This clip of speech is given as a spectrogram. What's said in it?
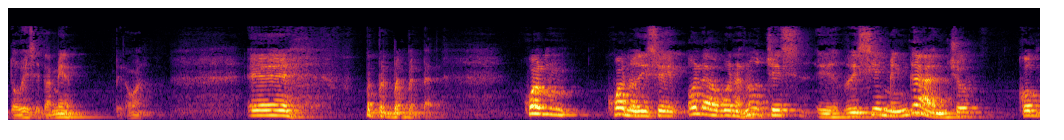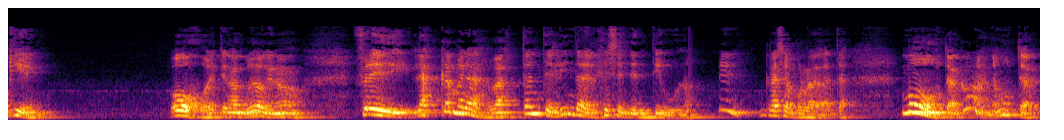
dos veces también, pero bueno. Eh, Juan Juan nos dice, hola, buenas noches, recién me engancho. ¿Con quién? Ojo, tengan cuidado que no. Freddy, las cámaras bastante lindas del G71. gracias por la data. Mustar, ¿cómo anda, Mustar?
